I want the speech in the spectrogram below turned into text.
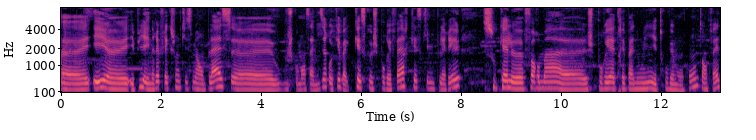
Et, et puis il y a une réflexion qui se met en place où je commence à me dire ok bah, qu'est-ce que je pourrais faire, qu'est-ce qui me plairait, sous quel format je pourrais être épanouie et trouver mon compte en fait?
